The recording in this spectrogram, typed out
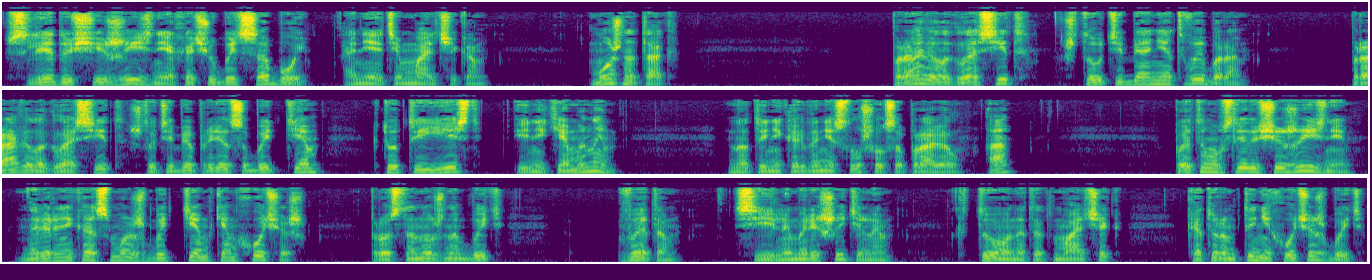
В следующей жизни я хочу быть собой, а не этим мальчиком. Можно так? Правило гласит, что у тебя нет выбора. Правило гласит, что тебе придется быть тем, кто ты есть, и никем иным. Но ты никогда не слушался правил, а? Поэтому в следующей жизни наверняка сможешь быть тем, кем хочешь. Просто нужно быть в этом сильным и решительным. Кто он, этот мальчик, которым ты не хочешь быть?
